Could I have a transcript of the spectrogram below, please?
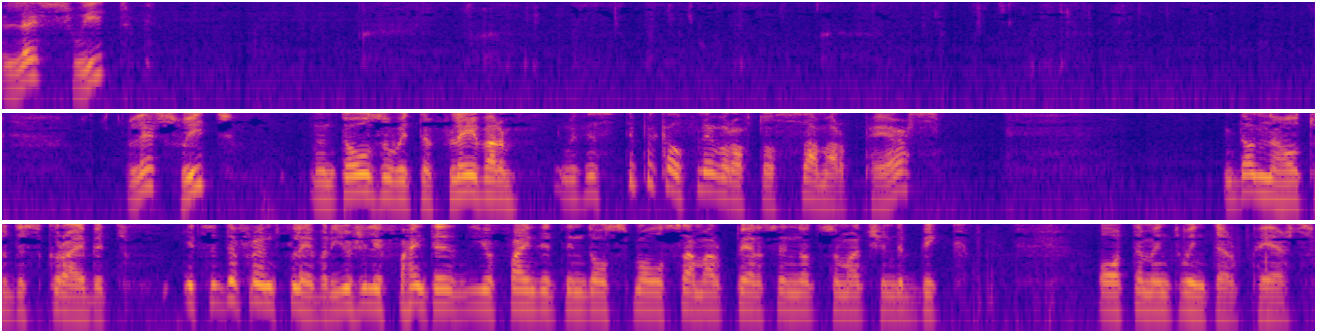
Less sweet. Less sweet and also with the flavor, with this typical flavor of those summer pears. Don't know how to describe it it's a different flavor. Usually find it, you find it in those small summer pears and not so much in the big autumn and winter pears.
